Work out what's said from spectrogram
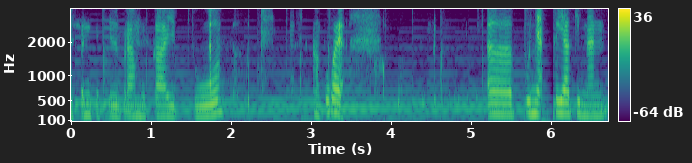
event kecil pramuka itu aku kayak uh, punya keyakinan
